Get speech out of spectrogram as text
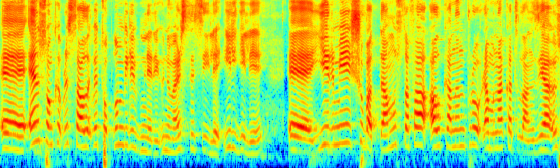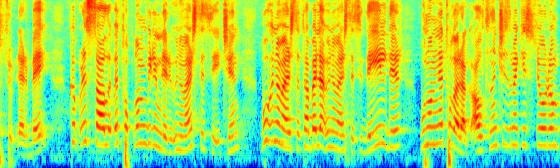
Ee, en son Kıbrıs Sağlık ve Toplum Bilimleri Üniversitesi ile ilgili e, 20 Şubat'ta Mustafa Alkan'ın programına katılan Ziya Öztürkler Bey, Kıbrıs Sağlık ve Toplum Bilimleri Üniversitesi için bu üniversite tabela üniversitesi değildir. Bunun net olarak altını çizmek istiyorum.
